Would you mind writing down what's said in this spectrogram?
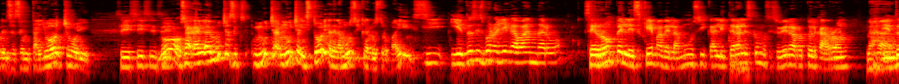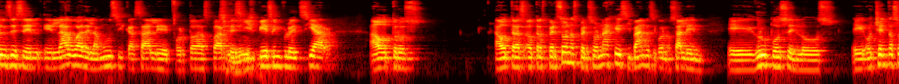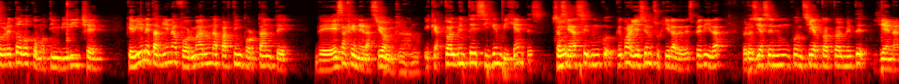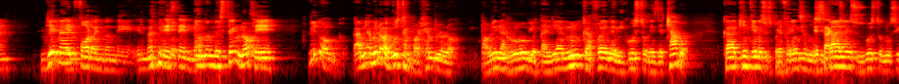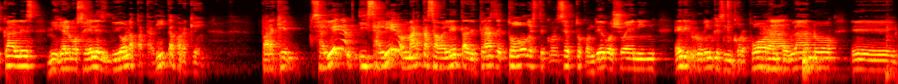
en el 68 y... Sí, sí, sí. No, o sea, hay, muchas, mucha, mucha historia de la música en nuestro país. Y, y entonces, bueno, llega Vándaro, se rompe el esquema de la música, literal es como si se hubiera roto el jarrón. Y entonces el, el, agua de la música sale por todas partes y empieza a influenciar a otros, a otras, a otras personas, personajes y bandas, y bueno, salen eh, grupos en los 80 eh, sobre todo, como Timbiriche, que viene también a formar una parte importante de esa generación y que actualmente siguen vigentes. O sea, si hacen bueno, ya hicieron su gira de despedida, pero si hacen un concierto actualmente, llenan, llenan el foro en donde, en donde estén, ¿no? En donde estén, ¿no? Sí. Digo, a mí, a mí no me gustan, por ejemplo, lo, Paulina Rubio, Talía, nunca fue de mi gusto desde chavo. Cada quien tiene sus preferencias musicales, sus gustos musicales. Miguel Bosé les dio la patadita para que, para que salieran. Y salieron. Marta Zabaleta detrás de todo este concepto con Diego Schoening, Eric Rubin que se incorpora, al Poblano. Eh,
